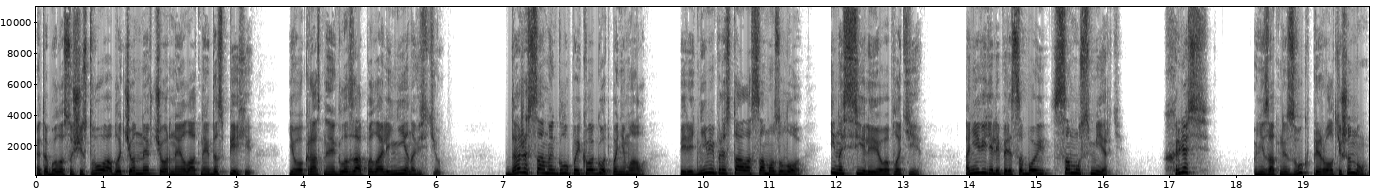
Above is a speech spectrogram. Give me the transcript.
Это было существо, облаченное в черные латные доспехи. Его красные глаза пылали ненавистью. Даже самый глупый Квагот понимал, перед ними пристало само зло и насилие во плоти. Они видели перед собой саму смерть. Хрясь! Внезапный звук прервал тишину.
